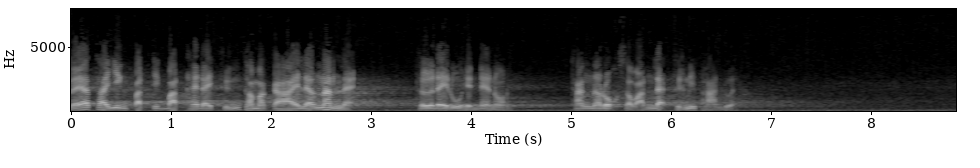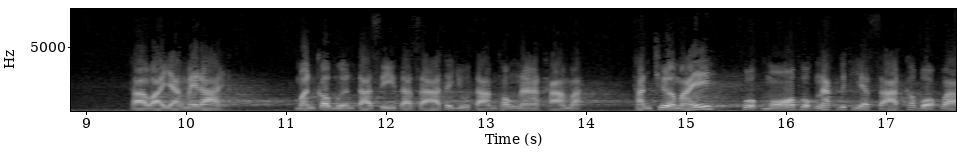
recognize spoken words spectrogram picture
แล้วถ้ายิ่งปฏิบัติให้ได้ถึงธรรมกายแล้วนั่นแหละ เธอได้รู้เห็นแน่นอน ทั้งนรกสวรรค์และถึงนิพพานด้วย ถ้าว่ายังไม่ได้ มันก็เหมือนตาสีตาสาที่อยู่ตามท้องนาถามว่า ท่านเชื่อไหม พวกหมอพวกนักวิทยาศาสตร์เขาบอกว่า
